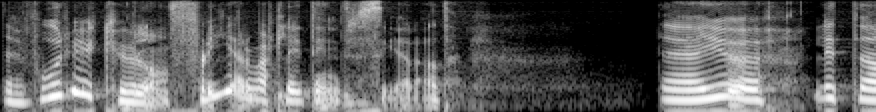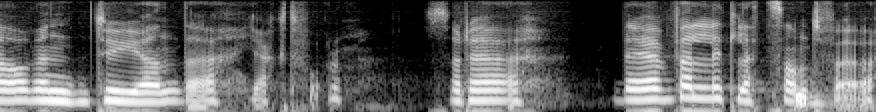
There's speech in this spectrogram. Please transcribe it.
det vore ju kul om fler varit lite intresserad. Det är ju lite av en döende jaktform. Så det, det är väldigt lättsamt för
